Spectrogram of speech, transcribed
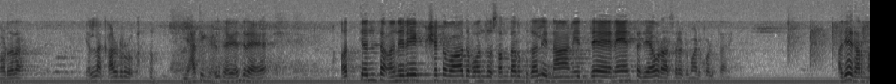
ನೋಡಿದ್ರ? ಎಲ್ಲ ಕಾಡ್ರು. ಯಾತಿಗೆ ಹೇಳ್ತೇವೆ ಅಂದರೆ, ಅತ್ಯಂತ ಅನಿರೀಕ್ಷಿತವಾದ ಒಂದು ಸಂದರ್ಭದಲ್ಲಿ ನಾನಿದ್ದೇನೆ ಅಂತ ದೇವರು ಅಸರಟ್ ಮಾಡಿಕೊಳ್ತಾನೆ. ಅದೇ ಧರ್ಮ.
